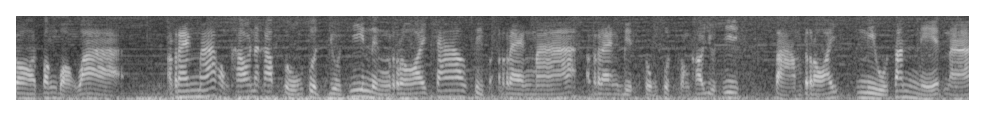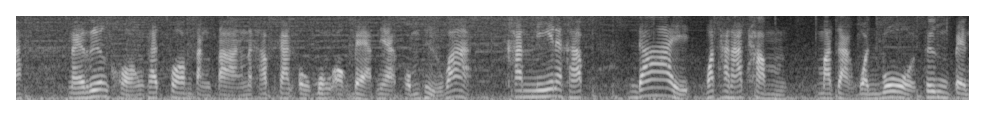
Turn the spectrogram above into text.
ก็ต้องบอกว่าแรงม้าของเขานะครับสูงสุดอยู่ที่ 190 แรงม้า แรงบิดสูงสุดของเขาอยู่ที่ 300 นิวตันเมตรนะ ในเรื่องของแพลตฟอร์มต่างๆนะครับการออกบงออกแบบเนี่ยผมถือว่าคันนี้นะครับได้วัฒนธรรม มาจากวอลโวซึ่งเป็น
